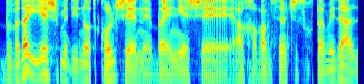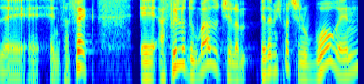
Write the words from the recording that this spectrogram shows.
בוודאי יש מדינות כלשהן בהן יש אה, הרחבה מסוימת של זכות העמידה, זה אה, אין ספק. אה, אפילו דוגמה הזאת של בית המשפט של וורן,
